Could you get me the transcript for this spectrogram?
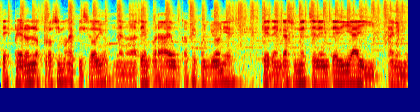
te espero en los próximos episodios, en la nueva temporada de Un Café con Jonier. Que tengas un excelente día y ánimo.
